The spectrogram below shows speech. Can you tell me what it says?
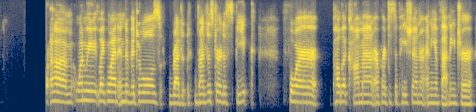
Um, when we like when individuals reg- register to speak for public comment or participation or any of that nature,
